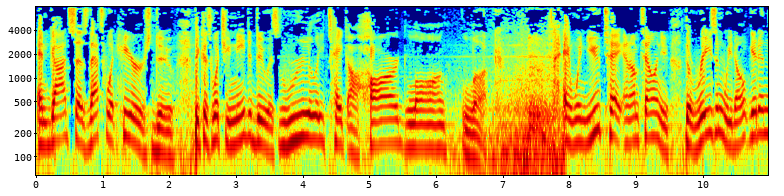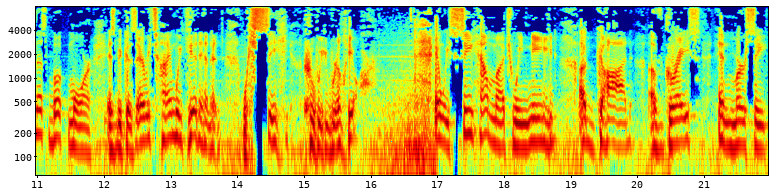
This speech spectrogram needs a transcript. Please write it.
And God says that's what hearers do. Because what you need to do is really take a hard, long look. And when you take, and I'm telling you, the reason we don't get in this book more is because every time we get in it, we see who we really are. And we see how much we need a God of grace and mercy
